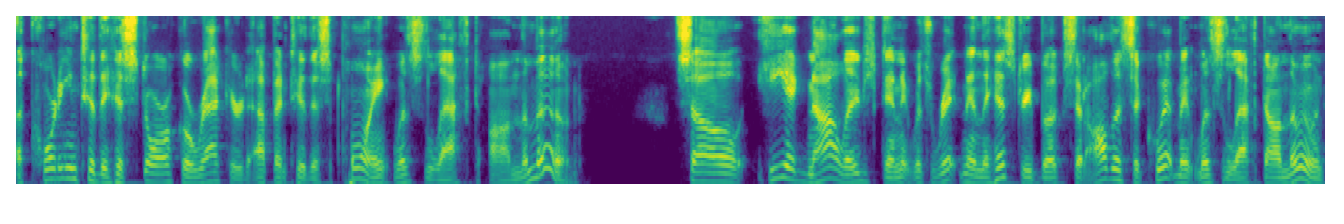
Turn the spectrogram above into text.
according to the historical record up until this point, was left on the moon. So he acknowledged, and it was written in the history books, that all this equipment was left on the moon.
